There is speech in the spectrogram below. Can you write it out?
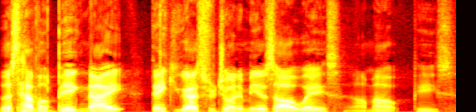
Let's have a big night. Thank you guys for joining me as always. I'm out. Peace.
